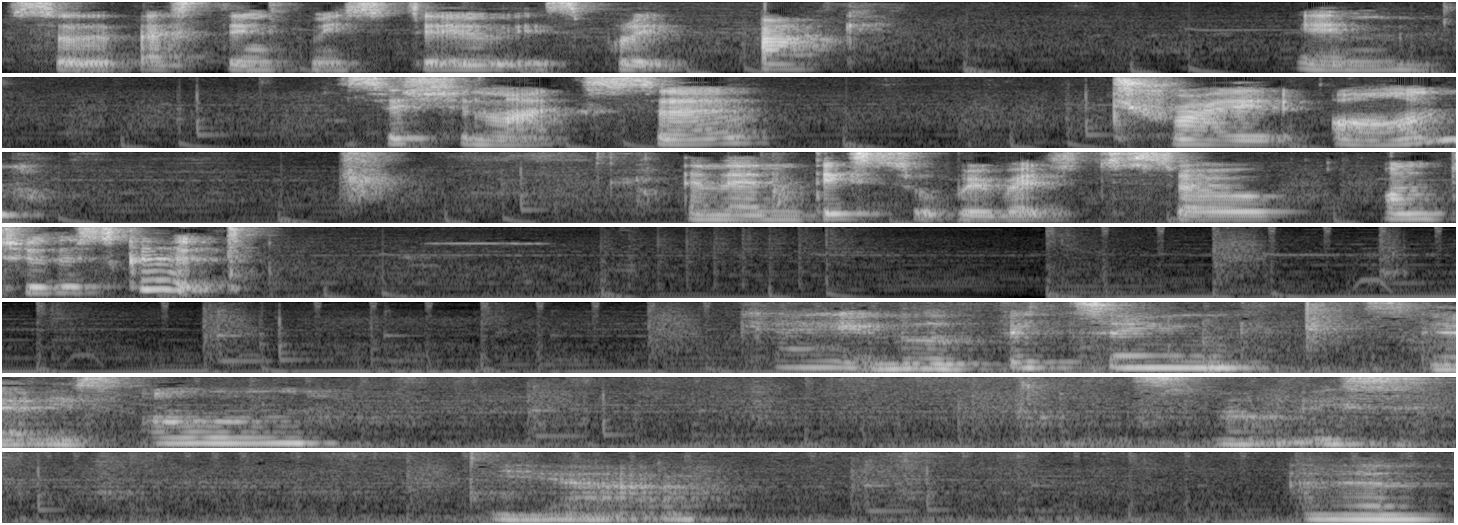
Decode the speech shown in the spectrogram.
So the best thing for me to do is put it back in position like so, try it on, and then this will be ready to sew onto the skirt. Okay, another fitting, skirt is on. That's nice. Yeah. And then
